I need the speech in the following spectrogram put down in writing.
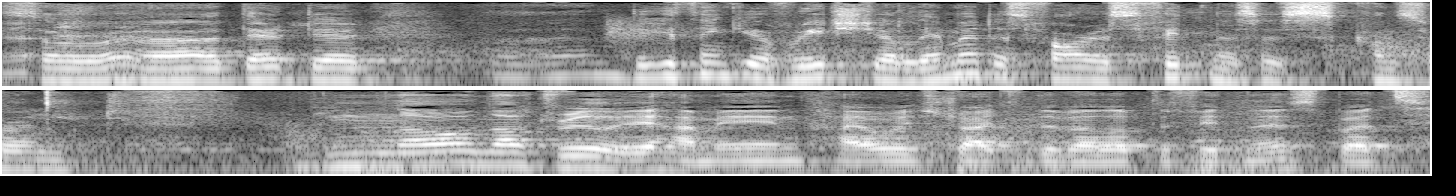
Yeah. So, uh, there, there, uh, do you think you have reached your limit as far as fitness is concerned? No, not really. I mean, I always try to develop the fitness, but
